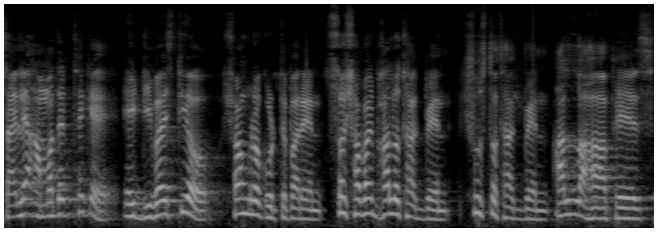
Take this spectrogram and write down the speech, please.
চাইলে আমাদের থেকে এই ডিভাইসটিও সংগ্রহ করতে পারেন। সো সবাই ভালো থাকবেন, সুস্থ থাকবেন। আল্লাহ হাফেজ।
